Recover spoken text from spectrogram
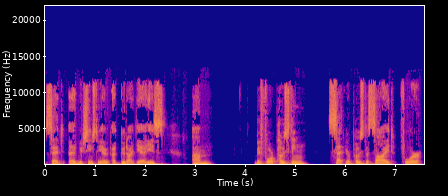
said, uh, which seems to me a, a good idea, is um, before posting set your post aside for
